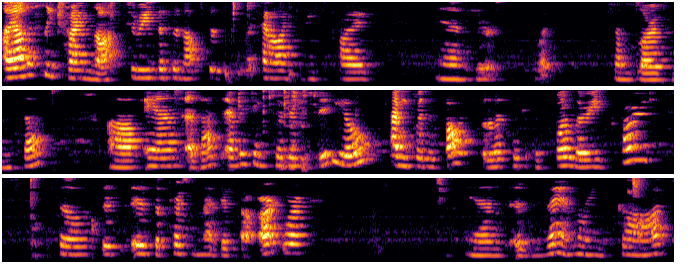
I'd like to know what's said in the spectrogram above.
I honestly try not to read the synopsis I kind of like to be surprised And here's what some blurbs and stuff. Um, and that's everything for this video. I mean, for this box. But let's look at the spoilery card. So this is the person that did the artwork. And then we got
